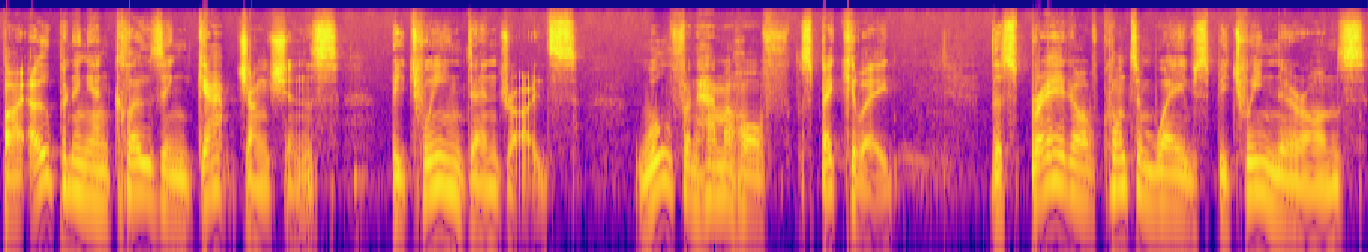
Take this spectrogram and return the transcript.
By opening and closing gap junctions between dendrites, Woolf and Hameroff speculate the spread of quantum waves between neurons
